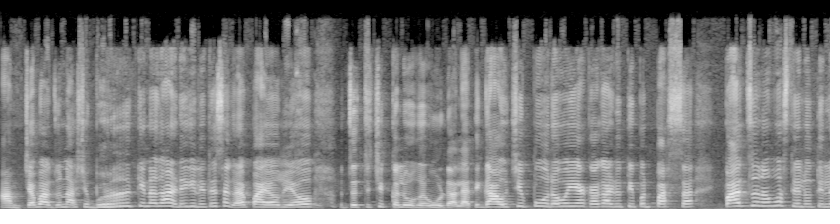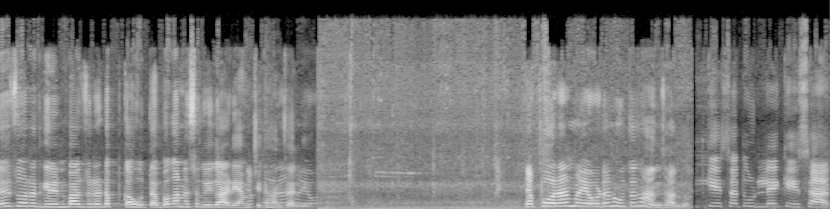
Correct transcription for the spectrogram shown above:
आमच्या बाजूनं अशी भुर्रकीनं गाडी गेली ते सगळ्या पायावर बियाव ते चिक्कल उडाला. ती गावची पोरं व एका गाडी होती पण पाच सहा पाच जण बसलेली होती लय जोरात गेली आणि बाजूला डबका होता. बघा ना सगळी गाडी आमची घाण झाली. त्या पोरांमुळे एवढं नव्हतं घाण झालं. केसात उडले केसात.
